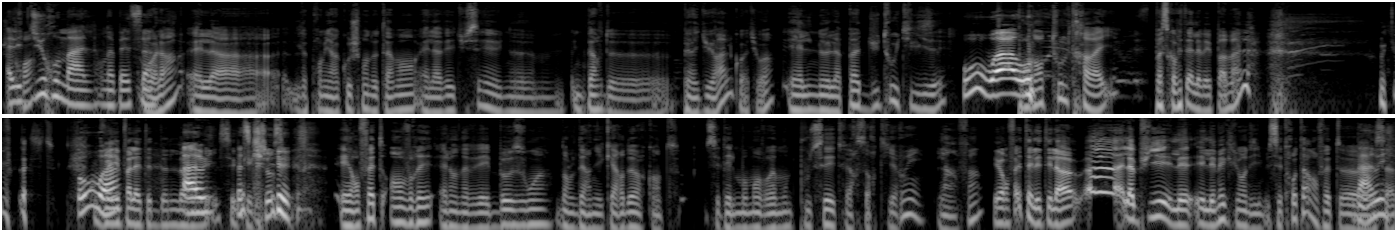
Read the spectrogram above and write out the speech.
je Elle crois. est dure au mal, on appelle ça. Voilà, elle a le premier accouchement notamment, elle avait, tu sais, une une paire de péridurale, quoi, tu vois, et elle ne l'a pas du tout utilisée Oh waouh pendant tout le travail, parce qu'en fait, elle avait pas mal. oui, voilà, c'est- Oh vous voyez pas la tête d'Anne Ah oui, c'est quelque que- chose. Et en fait, en vrai, elle en avait besoin dans le dernier quart d'heure quand c'était le moment vraiment de pousser et de faire sortir Oui, l'infin. Et en fait, elle était là, ah, elle appuyait, et les, et les mecs lui ont dit, c'est trop tard en fait, euh, Bah oui. ça,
